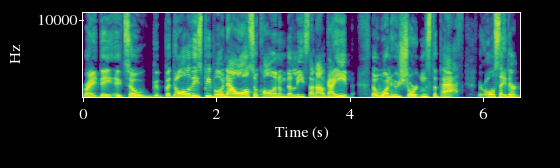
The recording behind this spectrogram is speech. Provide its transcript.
right? They so, but all of these people are now also calling him the Lisan al Gaib, the one who shortens the path. They're all saying they're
